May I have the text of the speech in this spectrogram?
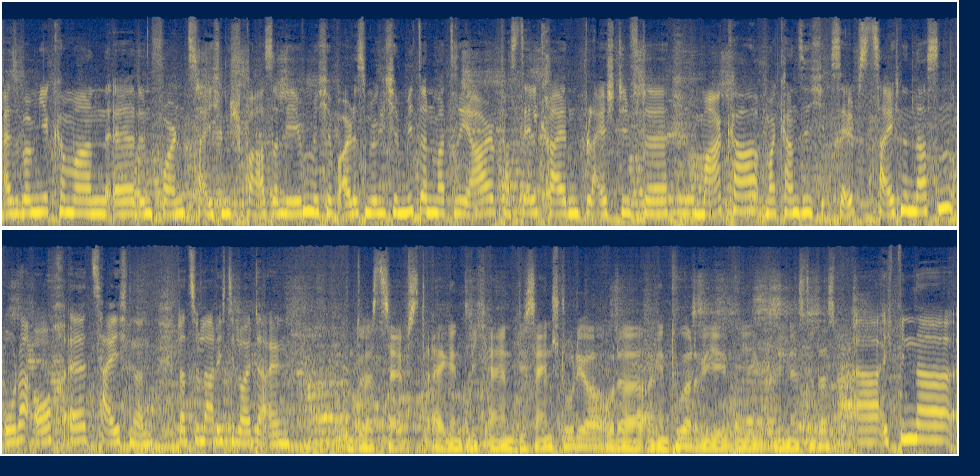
Also bei mir kann man äh, den vollen Zeichenspaß erleben. Ich habe alles Mögliche mit an Material, Pastellkreiden, Bleistifte, Marker. Man kann sich selbst zeichnen lassen oder auch äh, zeichnen. Dazu lade ich die Leute ein. Und du hast selbst eigentlich ein Designstudio oder Agentur oder wie, wie, wie nennst du das? Äh, ich bin da,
